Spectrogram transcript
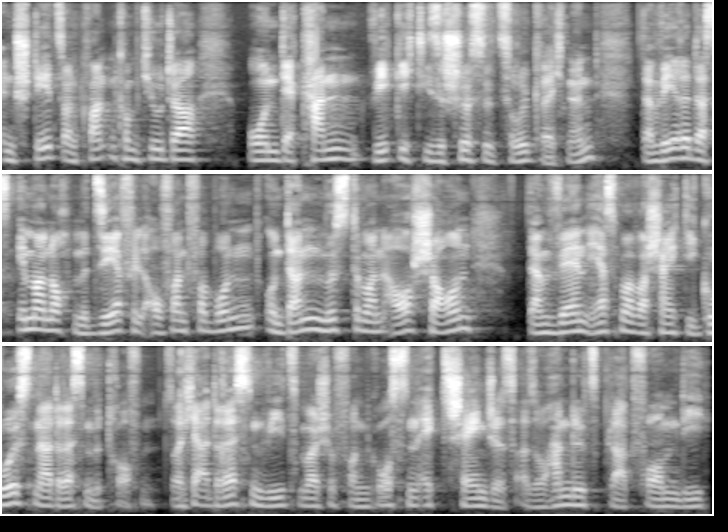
entsteht so ein Quantencomputer und der kann wirklich diese Schlüssel zurückrechnen, dann wäre das immer noch mit sehr viel Aufwand verbunden. Und dann müsste man auch schauen, dann wären erstmal wahrscheinlich die größten Adressen betroffen. Solche Adressen wie zum Beispiel von großen Exchanges, also Handelsplattformen, die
